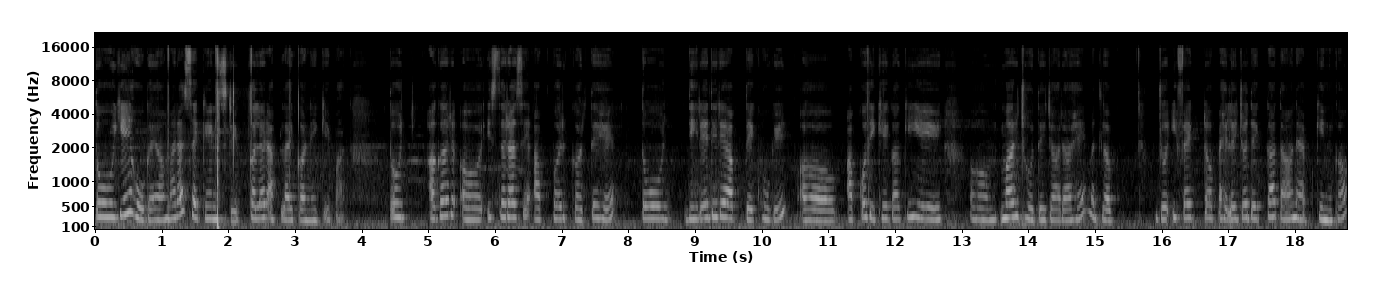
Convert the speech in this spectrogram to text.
तो ये हो गया हमारा सेकेंड स्टेप, कलर अप्लाई करने के बाद। तो अगर इस तरह से आप वर्क करते हैं तो धीरे धीरे आप देखोगे आपको दिखेगा कि ये मर्ज होते जा रहा है। मतलब जो इफ़ेक्ट पहले जो देखता था नैपकिन का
